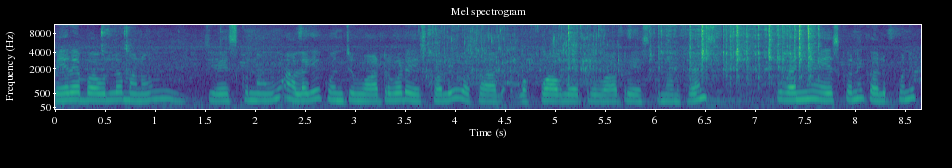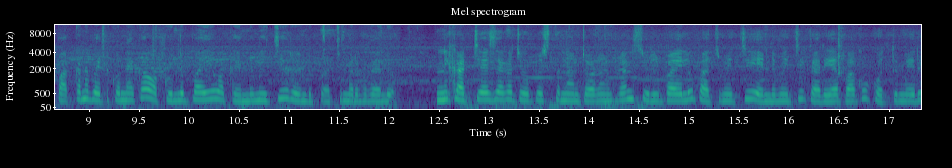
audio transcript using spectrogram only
వేరే బౌల్లో మనం వేసుకున్నాము. అలాగే కొంచెం వాటర్ కూడా వేసుకోవాలి. ఒక ఒక పావు లీటర్ వాటర్ వేసుకున్నాను ఫ్రెండ్స్. ఇవన్నీ వేసుకొని కలుపుకొని పక్కన పెట్టుకున్నాక ఒక ఉల్లిపాయ ఒక ఎండుమిర్చి రెండు పచ్చిమిరపకాయలు అన్ని కట్ చేశాక చూపిస్తున్నాను చూడండి ఫ్రెండ్స్. ఉల్లిపాయలు పచ్చిమిర్చి ఎండుమిర్చి కరివేపాకు కొత్తిమీర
